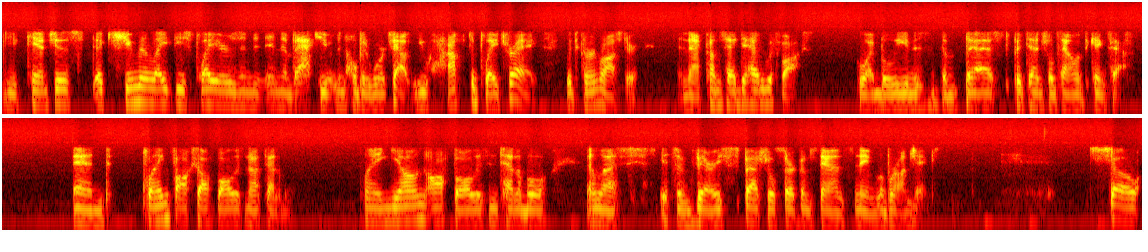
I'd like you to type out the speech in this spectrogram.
You can't just accumulate these players in, in a vacuum and hope it works out. You have to play Trae with the current roster, and that comes head to head with Fox, who I believe is the best potential talent the Kings have. And playing Fox off ball is not tenable. Playing Young off ball isn't tenable unless it's a very special circumstance named LeBron James. So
